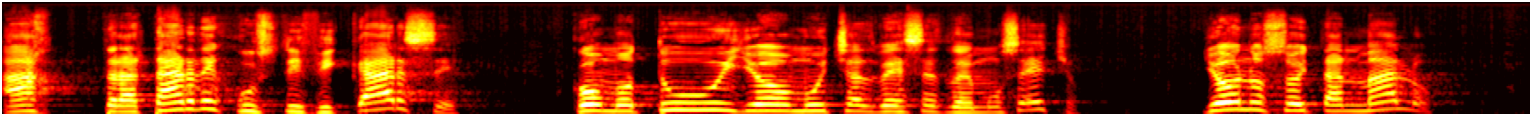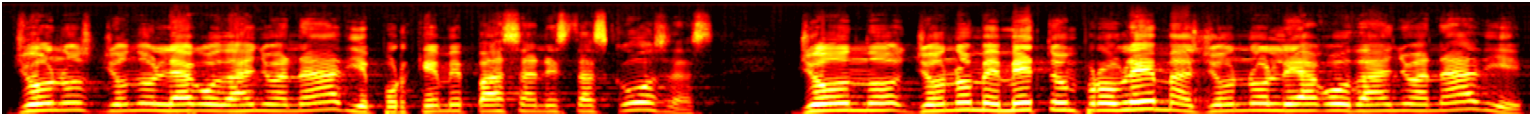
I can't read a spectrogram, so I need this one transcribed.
a tratar de justificarse como tú y yo muchas veces lo hemos hecho. Yo no soy tan malo. Yo no, yo no le hago daño a nadie. ¿Por qué me pasan estas cosas? Yo no, yo no me meto en problemas. Yo no le hago daño a nadie.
